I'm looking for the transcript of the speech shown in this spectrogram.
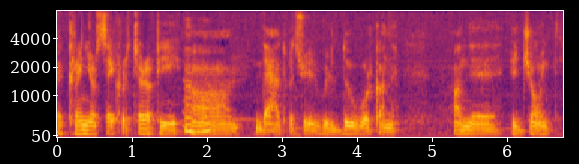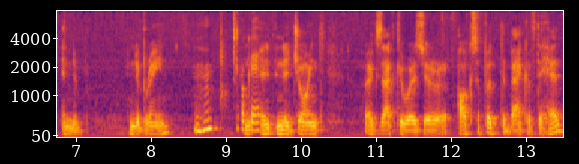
uh, cranial sacral therapy on that, which we will do work on on the, the joint in the in the brain, Okay. in, in the joint, exactly where's your occiput, the back of the head,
